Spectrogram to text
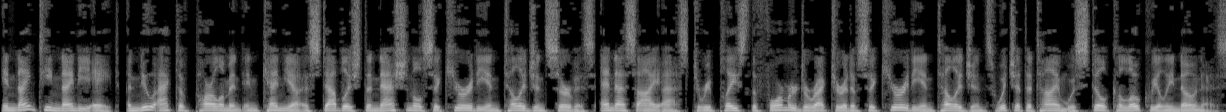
In 1998, a new Act of Parliament in Kenya established the National Security Intelligence Service to replace the former Directorate of Security Intelligence which at the time was still colloquially known as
